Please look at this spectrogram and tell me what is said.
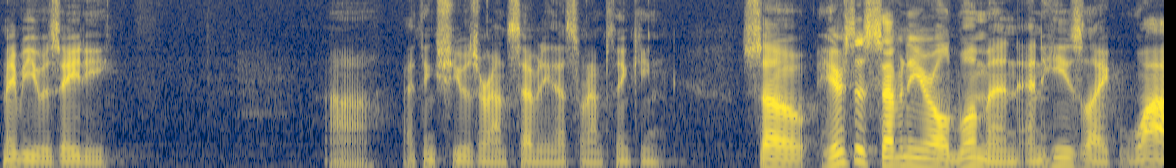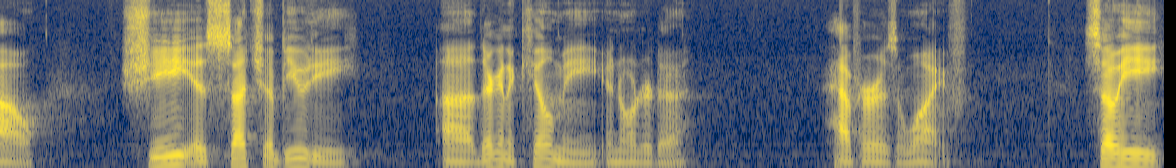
Maybe he was 80. Uh, I think she was around 70. That's what I'm thinking. So here's this 70 year old woman, and he's like, wow, she is such a beauty. Uh, they're going to kill me in order to have her as a wife. So he,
